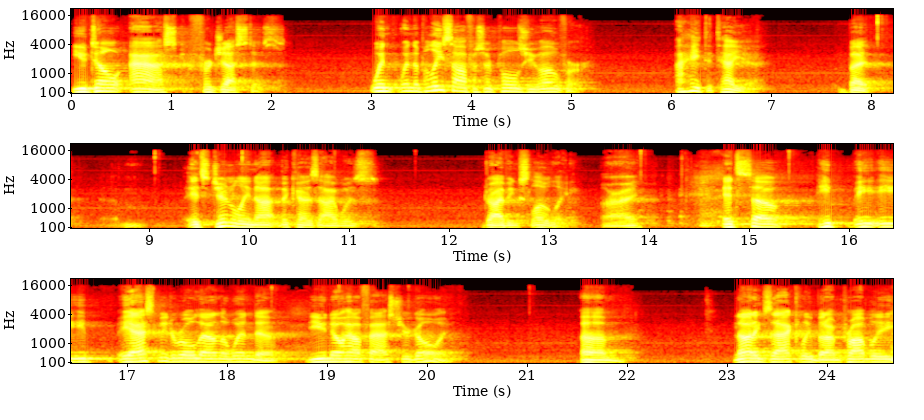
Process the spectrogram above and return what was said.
you don't ask for justice when when the police officer pulls you over i hate to tell you but it's generally not because i was driving slowly all right it's so he, he, he, he asked me to roll down the window. Do you know how fast you're going? Um, not exactly, but I'm probably,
